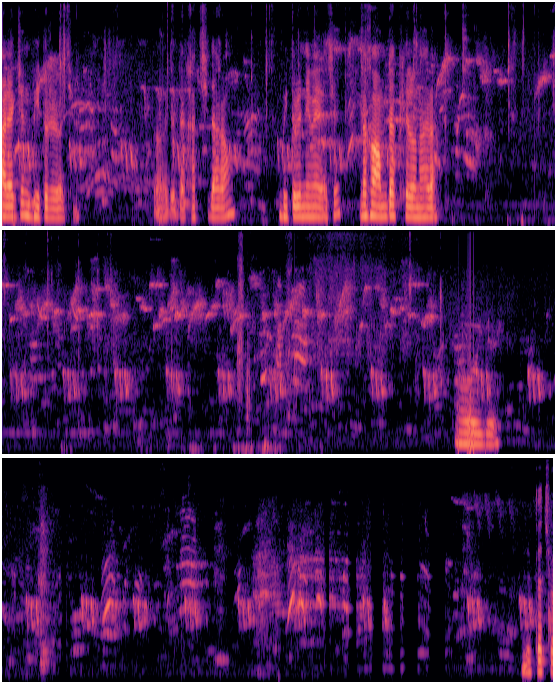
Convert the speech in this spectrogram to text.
আর একজন ভিতরে রয়েছে। দেখাচ্ছি, দাঁড়াও। ভিতরে নেমে গেছে। দেখো আমটা খেলো না, এরা ওই যে দেখতে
